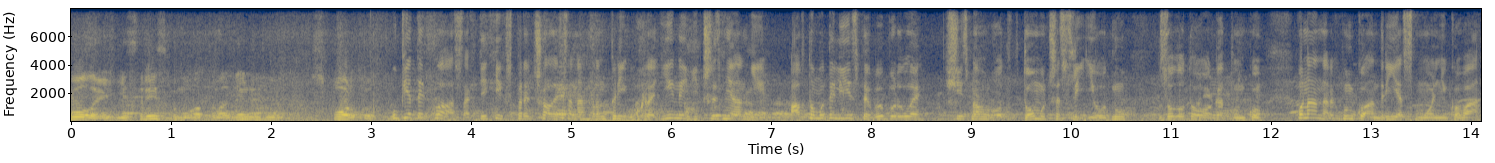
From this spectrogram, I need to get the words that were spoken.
работе а, Стрийской школы и Стрийскому автомобильному спорту. У п'яти класах, в яких сперечалися на гран-прі України вітчизняні автомоделісти вибороли шість нагород, в тому числі і одну золотого гатунку. Вона на рахунку Андрія Смольнікова.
